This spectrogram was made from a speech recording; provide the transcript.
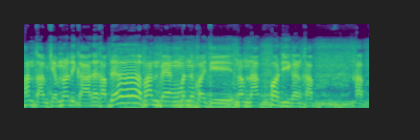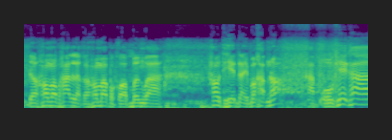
พันตามเข็มนาฬิกาด้วยครับเด้อพันแบงมันค่อยตีน้ำหนักพอดีกันครับครับเดี๋ยวเข้ามาพันแล้วก็เข้ามาประกอบเบิ่งว่าเข้าเทศได้บ่ครับเนาะครับโอเคครั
